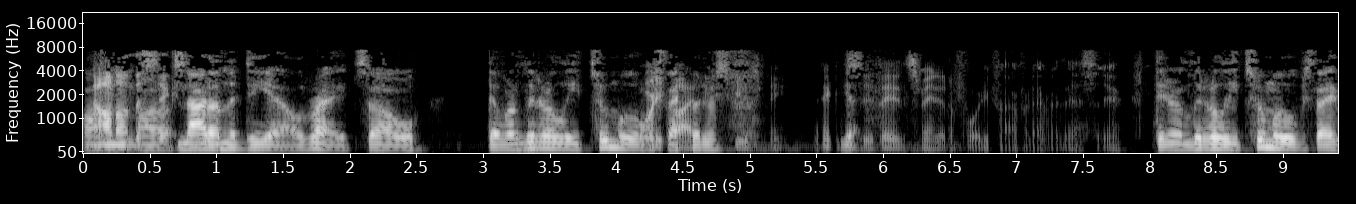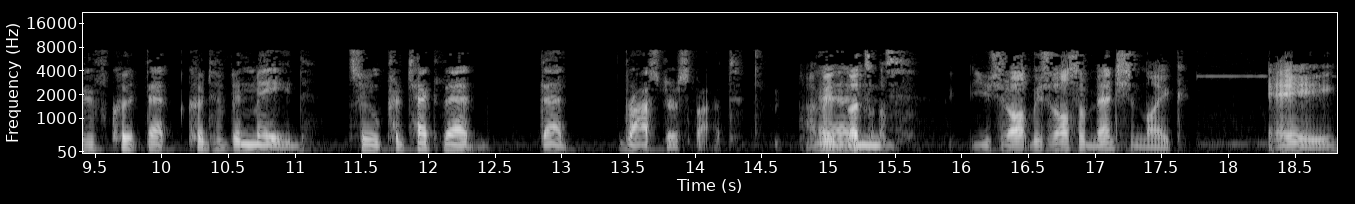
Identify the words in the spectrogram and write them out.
Not on the uh, not on the DL, right? So there were literally two moves that could have. excuse me. I think it's, they just made it a forty five, whatever this year. There are literally two moves that have could that could have been made to protect that that roster spot. I mean, and, let's you should we should also mention like a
